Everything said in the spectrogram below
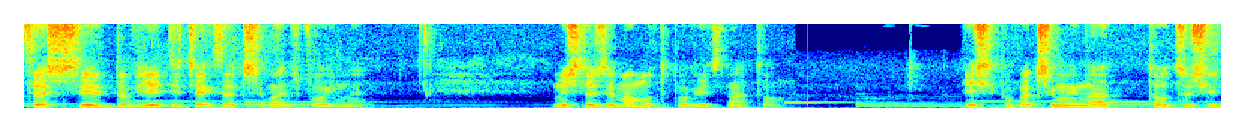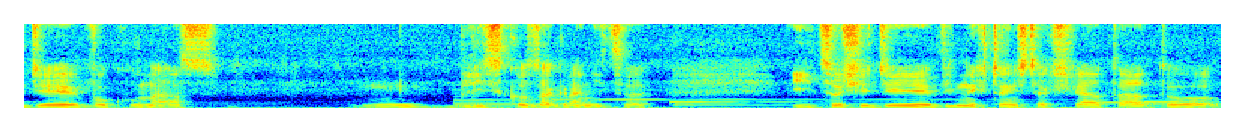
Chcesz się dowiedzieć, jak zatrzymać wojnę? Myślę, że mam odpowiedź na to. Jeśli popatrzymy na to, co się dzieje wokół nas, mm, blisko za granicę, i co się dzieje w innych częściach świata, to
